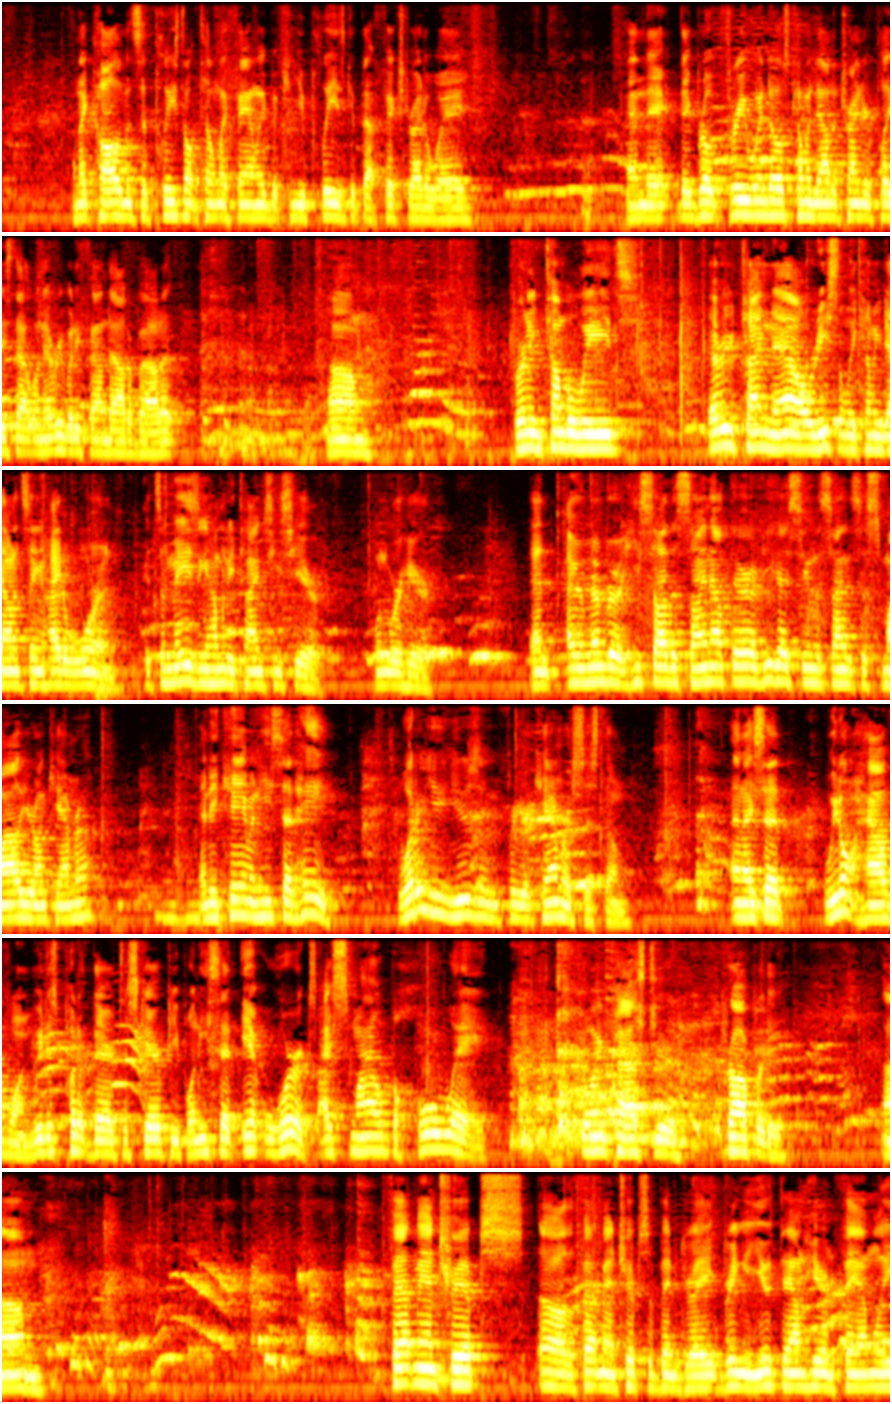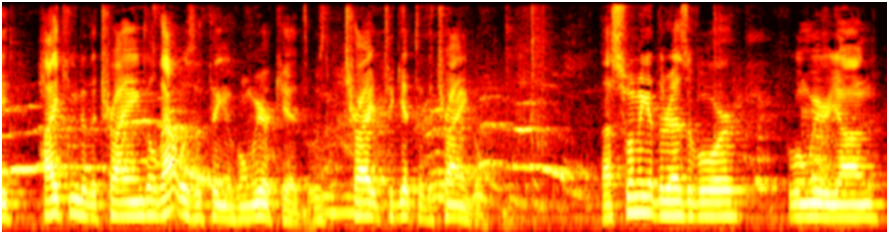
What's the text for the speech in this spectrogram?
And I called them and said, please don't tell my family, but can you please get that fixed right away? And they, they broke three windows coming down to trying to replace that one. Everybody found out about it. Um, burning tumbleweeds. Every time now, recently coming down and saying hi to Warren. It's amazing how many times he's here when we're here. And I remember he saw the sign out there. Have you guys seen the sign that says "Smile, you're on camera"? And he came and he said, "Hey, what are you using for your camera system?" And I said, "We don't have one. We just put it there to scare people." And he said, "It works." I smiled the whole way going past your property. Um, Fat Man trips. Oh, the Fat Man trips have been great. Bringing youth down here and family, hiking to the Triangle. That was the thing of when we were kids. It was try to get to the Triangle. Uh, swimming at the reservoir when we were young.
